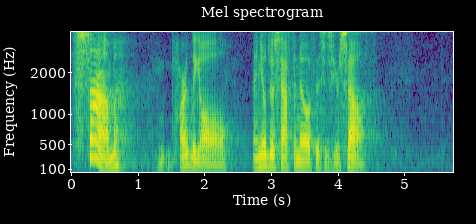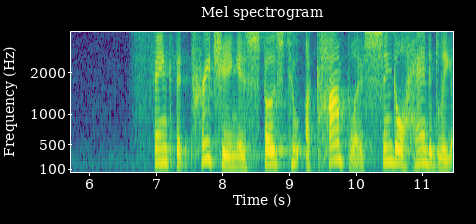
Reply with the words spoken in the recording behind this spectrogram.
Some, hardly all, and you'll just have to know if this is yourself, think that preaching is supposed to accomplish single handedly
